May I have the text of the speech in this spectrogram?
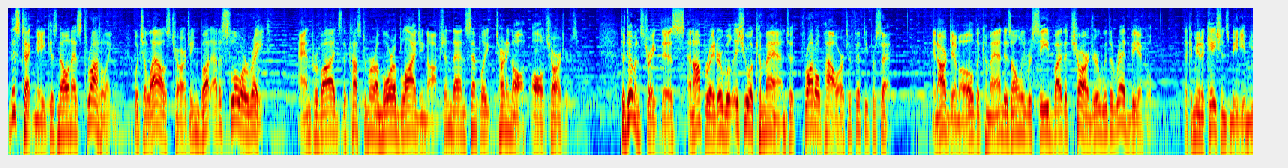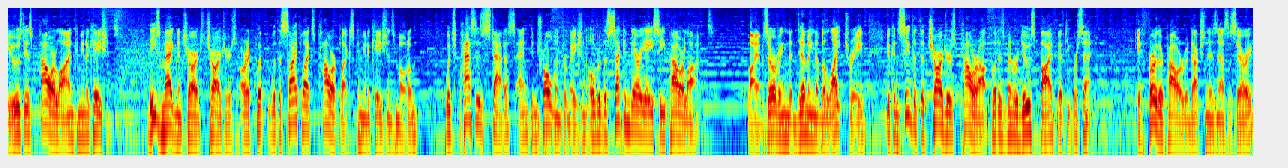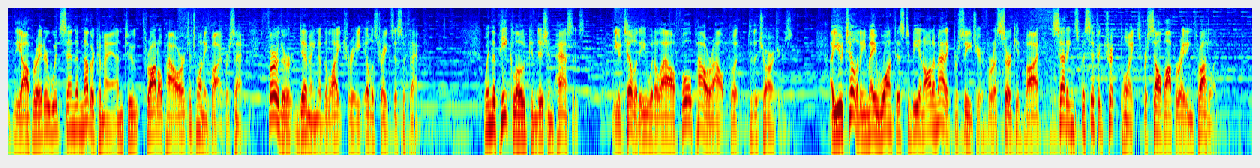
This technique is known as throttling, which allows charging but at a slower rate and provides the customer a more obliging option than simply turning off all chargers. To demonstrate this, an operator will issue a command to throttle power to 50%. In our demo, the command is only received by the charger with the red vehicle. The communications medium used is power line Communications. These Magne Charge chargers are equipped with a Cyplex PowerPlex communications modem, which passes status and control information over the secondary AC power lines. By observing the dimming of the light tree, you can see that the charger's power output has been reduced by 50%. If further power reduction is necessary, the operator would send another command to throttle power to 25%. Further dimming of the light tree illustrates this effect. When the peak load condition passes, the utility would allow full power output to the chargers. A utility may want this to be an automatic procedure for a circuit by setting specific trip points for self-operating throttling.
